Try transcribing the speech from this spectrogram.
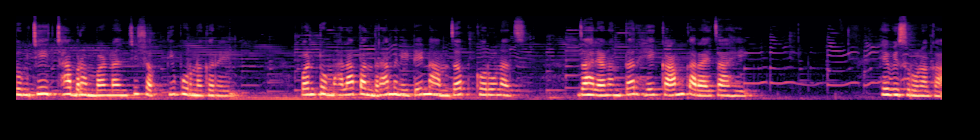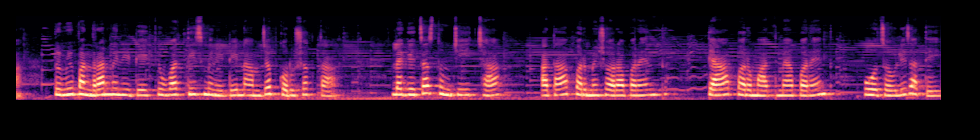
तुमची इच्छा ब्रह्मांडांची शक्ती पूर्ण करेल. पण तुम्हाला पंधरा मिनिटे नामजप करूनच झाल्यानंतर हे काम करायचं आहे. हे विसरू नका. तुम्ही पंधरा मिनिटे किंवा तीस मिनिटे नामजप करू शकता. लगेचच तुमची इच्छा आता परमेश्वरापर्यंत त्या परमात्म्यापर्यंत पोहोचवली जाते.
